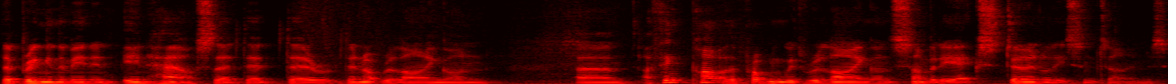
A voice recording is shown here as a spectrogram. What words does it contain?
They're bringing them in in, in house. They're, they're they're they're not relying on. Um, I think part of the problem with relying on somebody externally sometimes,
